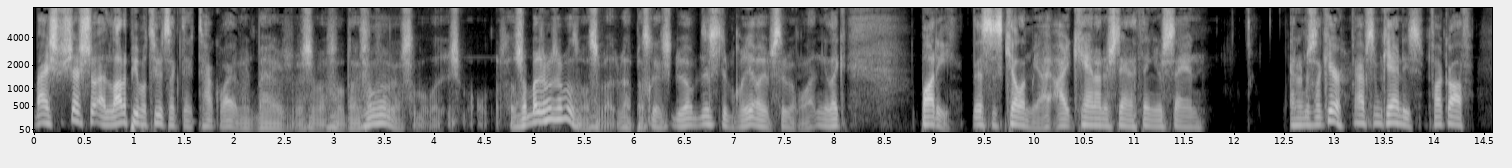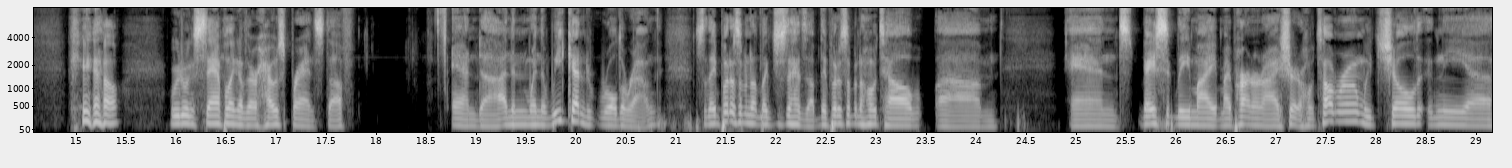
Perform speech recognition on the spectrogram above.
a lot of people too. It's like they talk. And you're like, buddy, this is killing me. I, I can't understand a thing you're saying. And I'm just like, here, have some candies. Fuck off. you know, we're doing sampling of their house brand stuff. And uh, and then when the weekend rolled around, so they put us up in a, like just a heads up, they put us up in a hotel. Um, and basically, my my partner and I shared a hotel room. We chilled in the uh,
